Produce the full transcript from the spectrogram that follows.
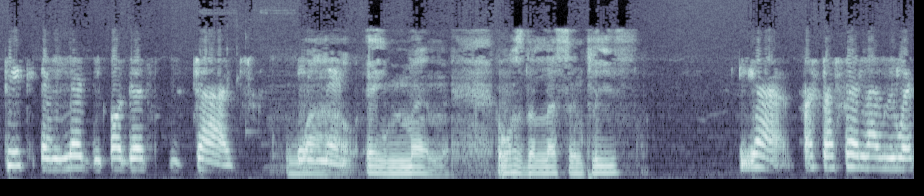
speak and let the others judge. Amen. Wow. Amen. What's the lesson, please? Yeah, Pastor Fred, like we were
